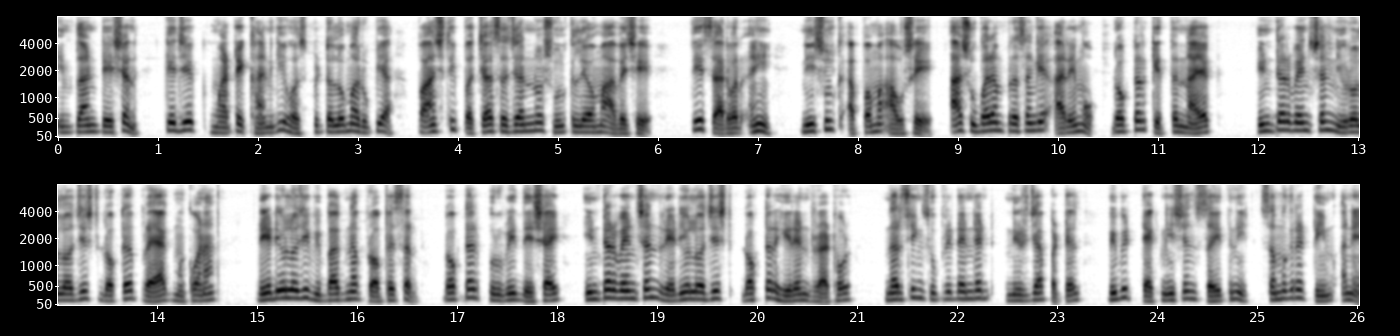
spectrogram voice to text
ઇમ્પ્લાન્ટેશન કે જે માટે ખાનગી હોસ્પિટલોમાં રૂપિયા પાંચથી પચાસ હજારનો શુલ્ક લેવામાં આવે છે. તે સારવાર અહીં નિઃશુલ્ક આપવામાં આવશે. આ શુભારંભ પ્રસંગે RMO doctor Ketan Nayak intervention neurologist doctor Prayag Makwana, radiology વિભાગના professor doctor Purvi Desai, intervention radiologist doctor Hiren Rathod, nursing superintendent Nirja Patel, વિવિધ ટેકનિશિયન સહિતની સમગ્ર ટીમ અને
